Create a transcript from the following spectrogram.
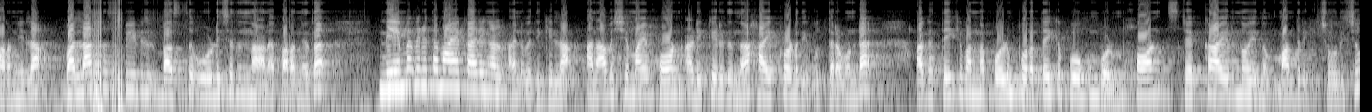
പറഞ്ഞില്ല. വല്ലാത്ത സ്പീഡിൽ ബസ് ഓടിച്ചതെന്നാണ് പറഞ്ഞത്. നിയമവിരുദ്ധമായ കാര്യങ്ങൾ അനുവദിക്കില്ല. അനാവശ്യമായ ഹോൺ അടിക്കരുതെന്ന് ഹൈക്കോടതി ഉത്തരവുണ്ട്. അകത്തേക്ക് വന്നപ്പോഴും പുറത്തേക്ക് പോകുമ്പോഴും ഹോൺ സ്റ്റെക്കായിരുന്നോ എന്നും മന്ത്രി ചോദിച്ചു.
